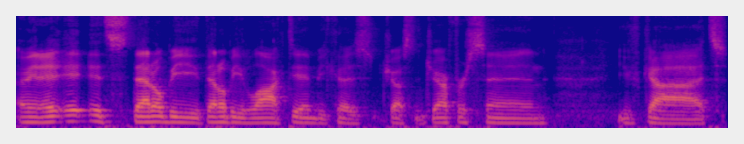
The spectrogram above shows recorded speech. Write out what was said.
I mean, it, it- it's that'll be that'll be locked in because Justin Jefferson, you've got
